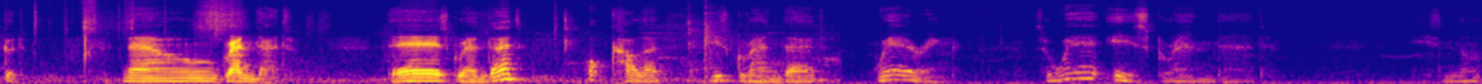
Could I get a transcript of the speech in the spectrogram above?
Good. Now, Grandad. There's Grandad. What colour is Grandad wearing? So where is Grandad? He's not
